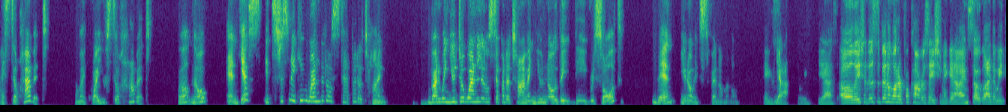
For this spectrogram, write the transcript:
I still have it. I'm like, why you still have it? Well, no. And yes, it's just making one little step at a time. Mm-hmm. But when you do one little step at a time and you know the the result, then you know it's phenomenal. Exactly. Yes. Oh, Alicia, this has been a wonderful conversation again. I'm so glad that we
